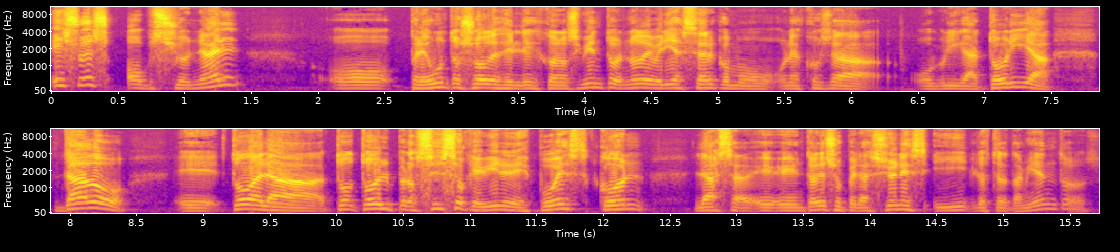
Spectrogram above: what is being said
¿Eso es opcional? O pregunto yo desde el desconocimiento, ¿no debería ser como una cosa obligatoria, dado eh, toda la, todo el proceso que viene después con las eh, eventuales operaciones y los tratamientos?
